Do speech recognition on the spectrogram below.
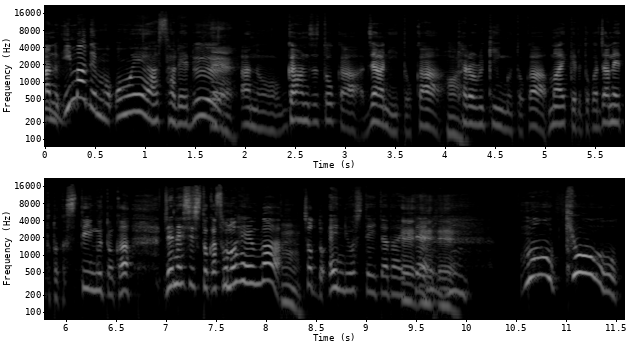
あの今でもオンエアされる、ええ。あのガンズとかジャーニーとか、はい。キャロル・キングとかマイケルとかジャネットとかスティングとかジェネシスとかその辺はうん。ちょっと遠慮していただいて、ええええもう今日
